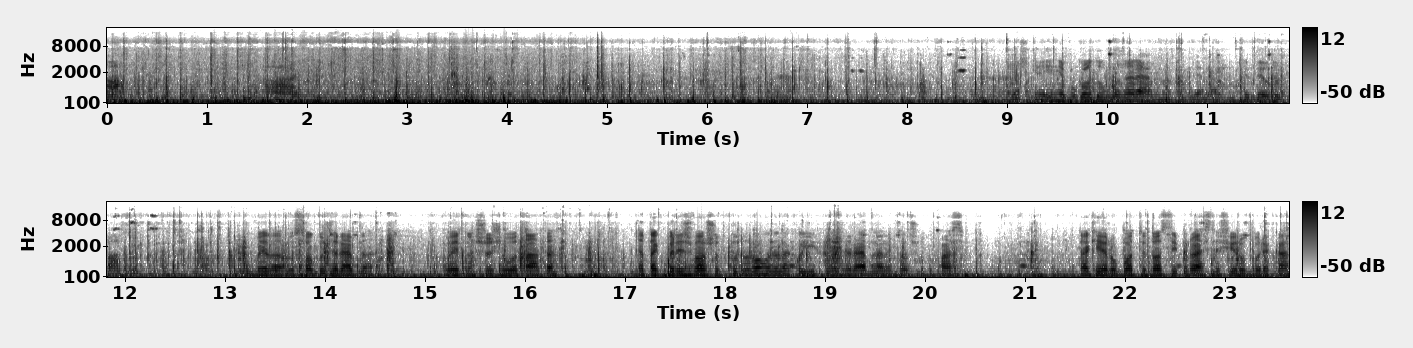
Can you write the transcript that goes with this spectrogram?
А. Ай. Я ж її не покладу в жеребну, я до пасу. Кобила високожеребна. Видно, що животата. Я так переживав, що таку дорогу далеко їхала жеребна, не то, що до пасів. Так є роботи досить привезти фіру буряка.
